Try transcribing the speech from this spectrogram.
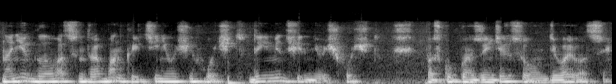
На них глава Центробанка идти не очень хочет. Да и Минфин не очень хочет, поскольку он заинтересован в девальвации.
